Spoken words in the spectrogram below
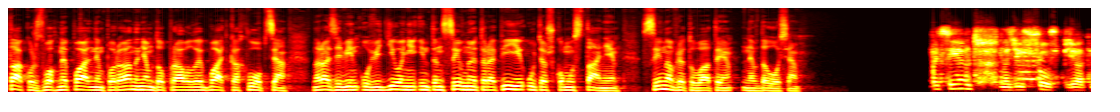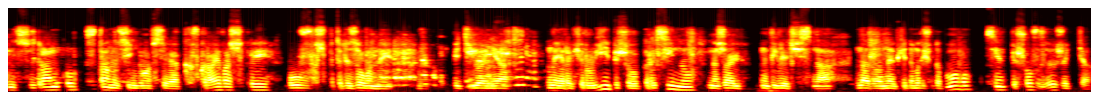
також з вогнепальним пораненням доправили батька хлопця. Наразі він у відділенні інтенсивної терапії у тяжкому стані. Сина врятувати не вдалося. Пацієнт надійшов п'ятницю зранку. Стан оцінювався як вкрай важкий. Був шпиталізований відділення нейрохірургії, пішов операційну. На жаль, не дивлячись на надану необхідну медичну допомогу, пацієнт пішов з життя.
